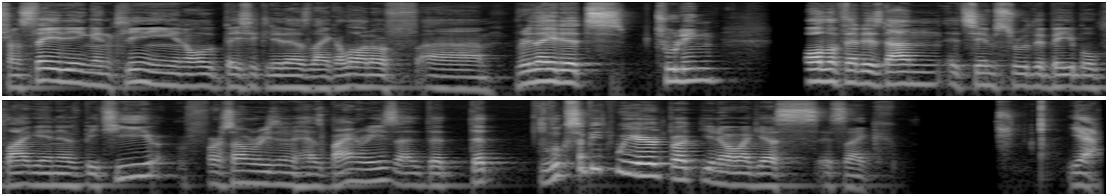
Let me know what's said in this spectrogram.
translating and cleaning and all basically there's like a lot of uh, related tooling. All of that is done it seems through the babel plugin fbt for some reason it has binaries uh, that that looks a bit weird but you know i guess it's like yeah.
